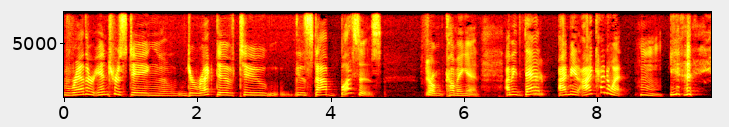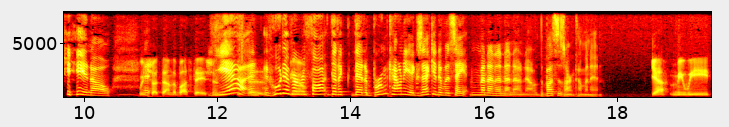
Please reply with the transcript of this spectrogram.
rather interesting directive to stop buses from yep. coming in. I mean that. I mean, I kind of went, hmm, you know. We shut down the bus station. Yeah, because, and who'd have ever know, thought that a, that a Broome County executive would say, no, no, no, no, no, no, the buses aren't coming in. Yeah, I mean, we,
